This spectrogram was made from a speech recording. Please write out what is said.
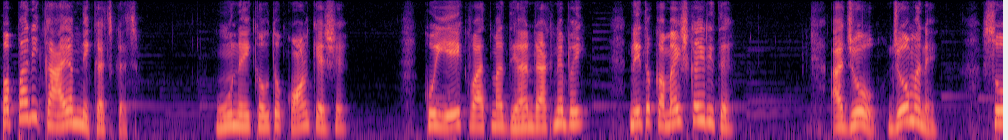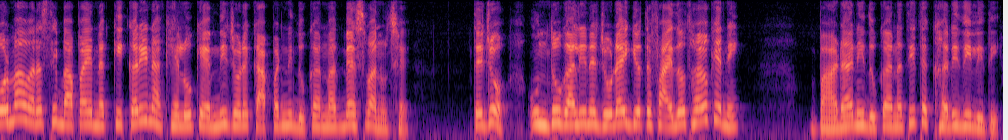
પપ્પાની કાયમની કચકચ. હું નહીં કહું તો કોણ કહેશે? કોઈ એક વાતમાં ધ્યાન રાખને ભાઈ? નહીં તો કમાઈશ કઈ રીતે? આ જો જો મને સોળમા વર્ષથી બાપાએ નક્કી કરી નાખેલું કે એમની જોડે કાપડની દુકાનમાં બેસવાનું છે. તે જો ઊંધું ગાલીને જોડાઈ ગયો, તે ફાયદો થયો કે નહીં? ભાડાની દુકાન હતી, તે ખરીદી લીધી.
